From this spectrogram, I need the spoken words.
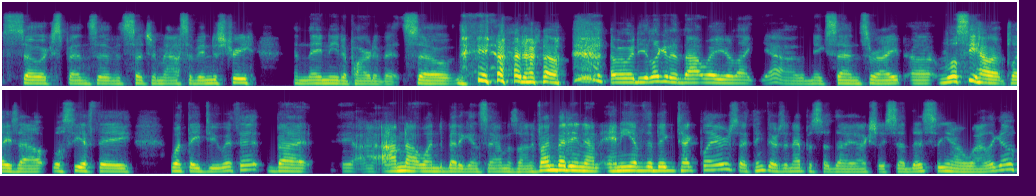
so expensive. It's such a massive industry and they need a part of it. So I don't know. I mean, when you look at it that way, you're like, yeah, that makes sense, right? Uh, we'll see how it plays out. We'll see if they what they do with it. But I'm not one to bet against Amazon. If I'm betting on any of the big tech players, I think there's an episode that I actually said this, you know, a while ago.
